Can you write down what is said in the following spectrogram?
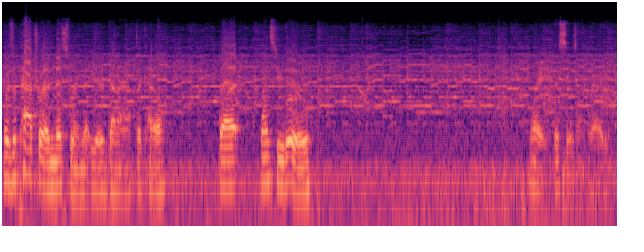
There's a Patra in this room that you're gonna have to kill. But once you do... Wait, this isn't right.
